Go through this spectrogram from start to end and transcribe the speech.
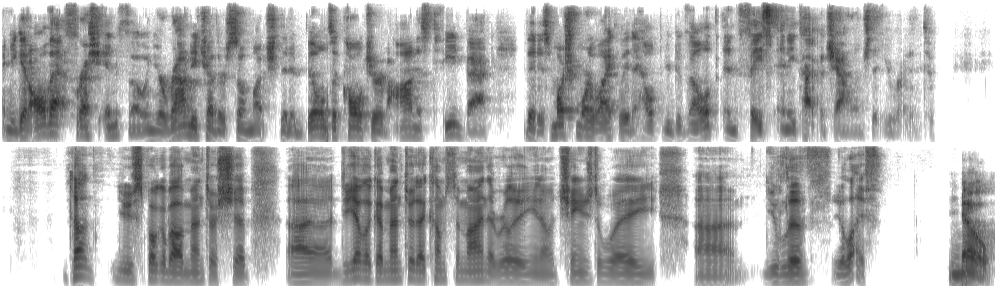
And you get all that fresh info, and you're around each other so much that it builds a culture of honest feedback that is much more likely to help you develop and face any type of challenge that you run into. You spoke about mentorship. Uh, do you have like a mentor that comes to mind that really, you know, changed the way uh, you live your life? No,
